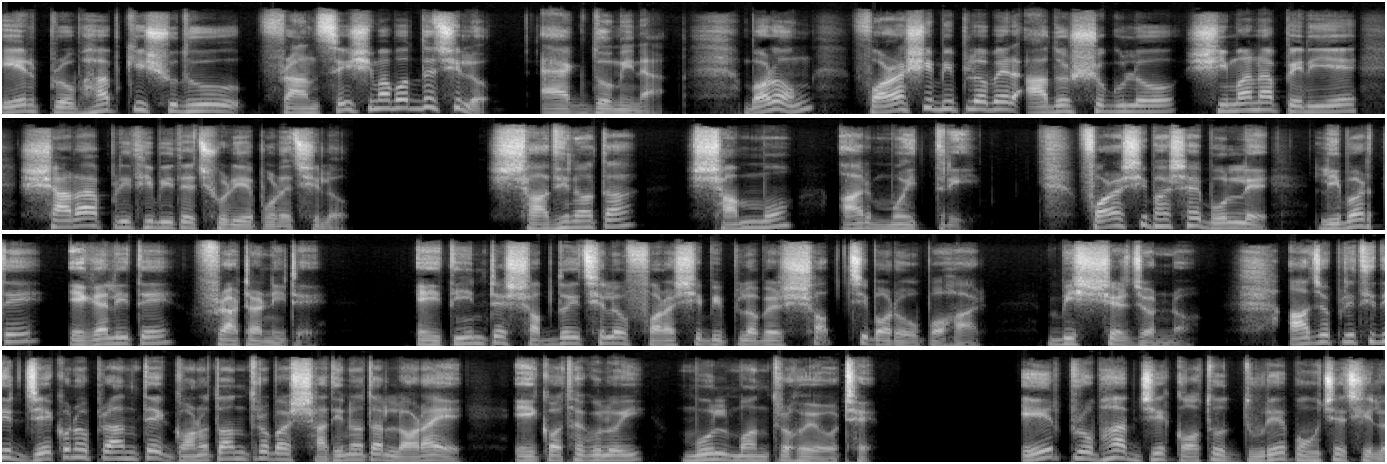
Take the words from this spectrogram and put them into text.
এর প্রভাব কি শুধু ফ্রান্সেই সীমাবদ্ধ ছিল? একদমই না। বরং ফরাসি বিপ্লবের আদর্শগুলো সীমানা পেরিয়ে সারা পৃথিবীতে ছড়িয়ে পড়েছিল। স্বাধীনতা, সাম্য আর মৈত্রী। ফরাসি ভাষায় বললে, লিবার্তে, এগালিতে, ফ্রাটার্নিটে। এই তিনটে শব্দই ছিল ফরাসি বিপ্লবের সবচেয়ে বড় উপহার, বিশ্বের জন্য। আজও পৃথিবীর যে কোনো প্রান্তে গণতন্ত্র বা স্বাধীনতার লড়াইয়ে এই কথাগুলোই মূল মন্ত্র হয়ে ওঠে। এর প্রভাব যে কত দূরে পৌঁছেছিল,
